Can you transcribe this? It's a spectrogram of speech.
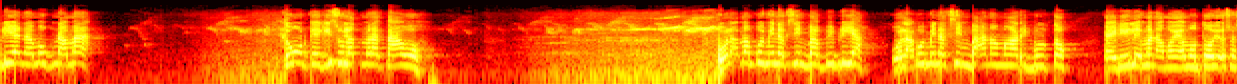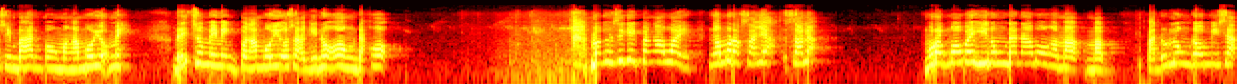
Biblia na mugna man. Tungod kay gisulat mo nagtawo. Wala man po mi nagsimbang Biblia. Wala po mi nagsimba ng mga ribulto. Kay dili man amoy among tuyo sa simbahan kong mga muyo me. Diretso mi mig pangamuyo sa Ginoong dako. Magasigig pangaway nga murag saya sala. Murag mo ba hinungdan namo nga ma- ma- padulong daw mi sa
